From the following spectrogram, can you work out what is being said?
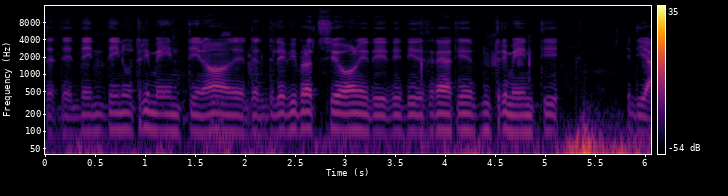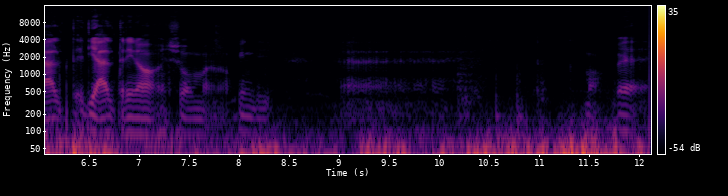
de, de, de, dei nutrimenti no? delle vibrazioni di, di, di, determinati nutrimenti e di, alt- e di altri no insomma no? quindi eh, boh, beh,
